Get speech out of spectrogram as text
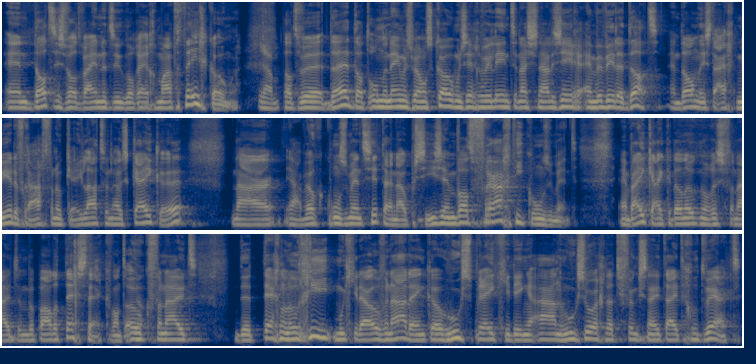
En dat is wat wij natuurlijk wel regelmatig tegenkomen. Ja. Dat, we, hè, dat ondernemers bij ons komen zeggen we willen internationaliseren en we willen dat. En dan is het eigenlijk meer de vraag van oké, laten we nou eens kijken naar ja, welke consument zit daar nou precies en wat vraagt die consument. En wij kijken dan ook nog eens vanuit een bepaalde tech-stack. Want ook vanuit de technologie moet je daarover nadenken. Hoe spreek je dingen aan? Hoe zorg je dat die functionaliteit goed werkt?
